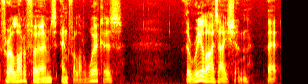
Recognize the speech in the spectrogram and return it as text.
for a lot of firms and for a lot of workers, the realization that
